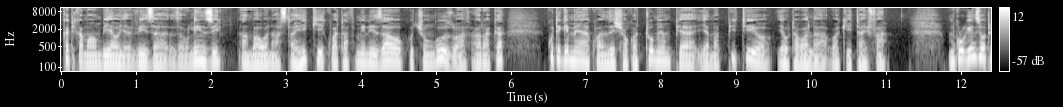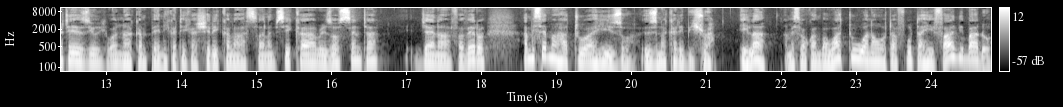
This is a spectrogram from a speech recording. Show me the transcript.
katika maombi yao ya viza za ulinzi ambao wanastahiki kwa tathmini zao kuchunguzwa haraka kutegemea kuanzishwa kwa tume mpya ya mapitio ya utawala wa kitaifa. Mkurugenzi wa utetezi na kampeni katika shirika la Salamsika Resource Center Jana Favero amesema hatua hizo zinakaribishwa, ila amesema kwamba watu wanaotafuta hifadhi bado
